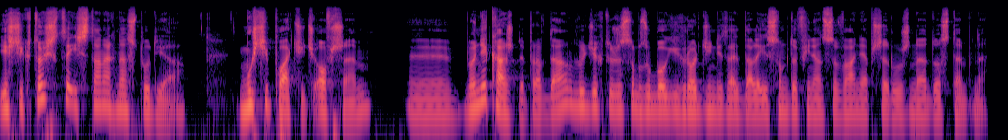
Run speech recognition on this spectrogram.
jeśli ktoś chce iść w Stanach na studia, musi płacić, owszem, y, no nie każdy, prawda? Ludzie, którzy są z ubogich rodzin i tak dalej, są dofinansowania przeróżne, dostępne.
